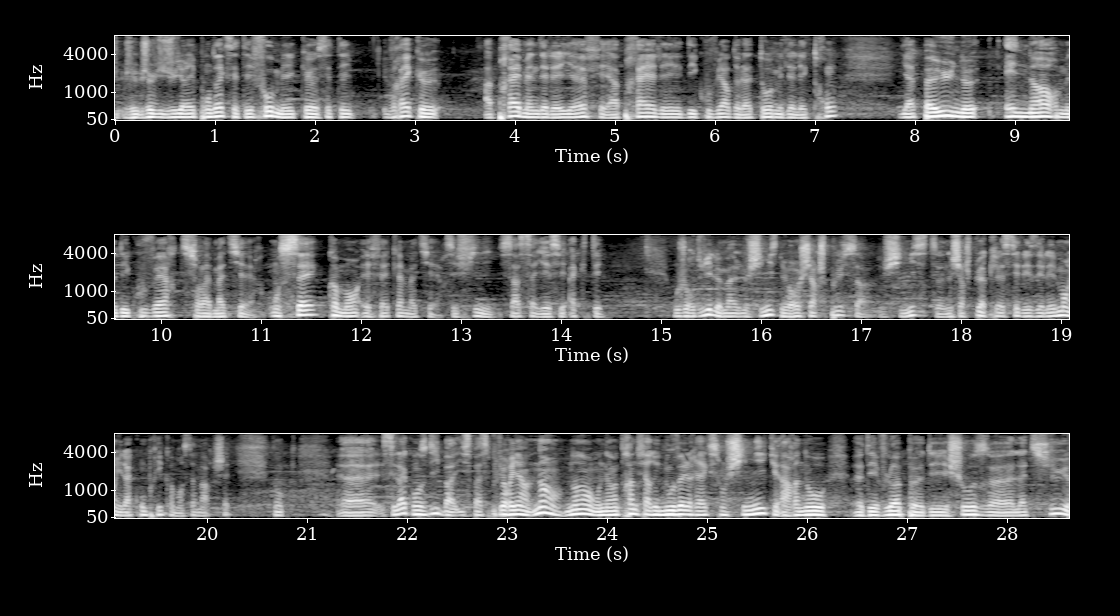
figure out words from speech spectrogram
je lui répondais que c'était faux, mais que c'était vrai que après Mendeleïev et après les découvertes de l'atome et de l'électron, il n'y a pas eu une énorme découverte sur la matière. On sait comment est faite la matière. C'est fini. Ça, ça y est, c'est acté. Aujourd'hui, le, chimiste ne recherche plus ça. Le chimiste ne cherche plus à classer les éléments. Il a compris comment ça marchait. Donc, euh, c'est là qu'on se dit, bah, il se passe plus rien. Non, non, non. On est en train de faire de nouvelles réactions chimiques. Arnaud euh, développe euh, des choses là-dessus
